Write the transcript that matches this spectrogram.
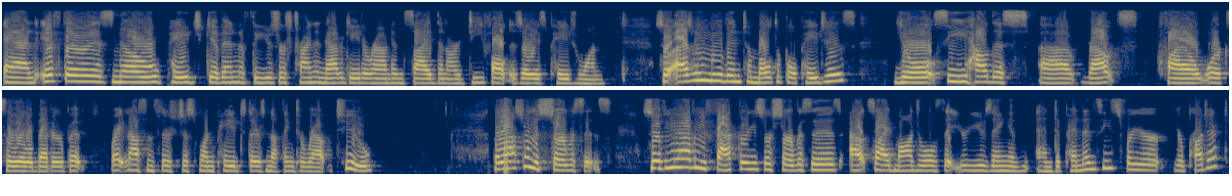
And if there is no page given, if the user is trying to navigate around inside, then our default is always page one. So as we move into multiple pages, you'll see how this uh, routes file works a little better. But right now, since there's just one page, there's nothing to route to. The last one is services. So if you have any factories or services, outside modules that you're using and, and dependencies for your, your project,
